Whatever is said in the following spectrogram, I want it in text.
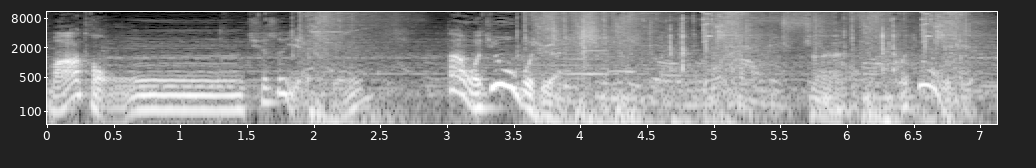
马桶其实也行，但我就不选。嗯，我就不选。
